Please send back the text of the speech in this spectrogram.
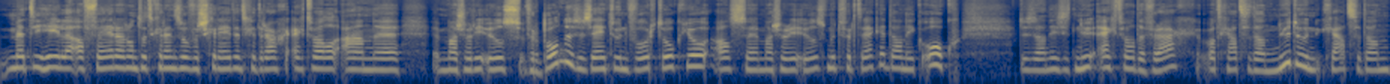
met die hele affaire rond het grensoverschrijdend gedrag echt wel aan uh, Marjorie Euls verbonden. Ze zei toen voor Tokio, als uh, Marjorie Euls moet vertrekken, dan ik ook. Dus dan is het nu echt wel de vraag, wat gaat ze dan nu doen? Gaat ze dan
